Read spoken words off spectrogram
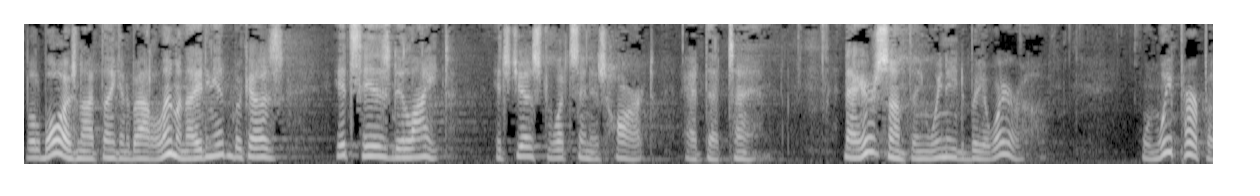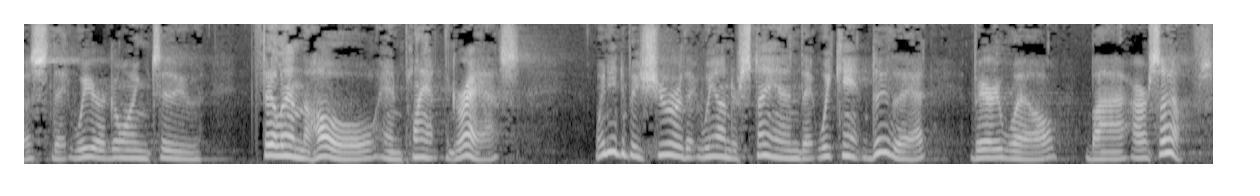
The little boy's not thinking about eliminating it because it's his delight. It's just what's in his heart at that time. Now, here's something we need to be aware of. When we purpose that we are going to fill in the hole and plant the grass, we need to be sure that we understand that we can't do that very well by ourselves.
